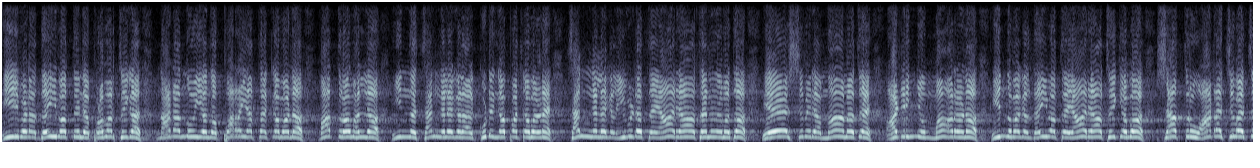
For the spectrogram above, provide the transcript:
ഇവിടെ ദൈവത്തിന്റെ പ്രവർത്തികൾ നടന്നു എന്ന് പറയത്തക്കവണ്. മാത്രമല്ല ഇന്ന് ചങ്ങലകളാൽ കുടുങ്ങപ്പെട്ടവരുടെ ചങ്ങലകൾ ഇവിടത്തെ ആരാധന നിമിത്ത് യേശുവിന്റെ നാമത്തെ അഴിഞ്ഞു മാറണം. ഇന്ന് മകൾ ദൈവത്തെ ആരാധിക്കുമ്പോൾ ശത്രു അടച്ചു വെച്ച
